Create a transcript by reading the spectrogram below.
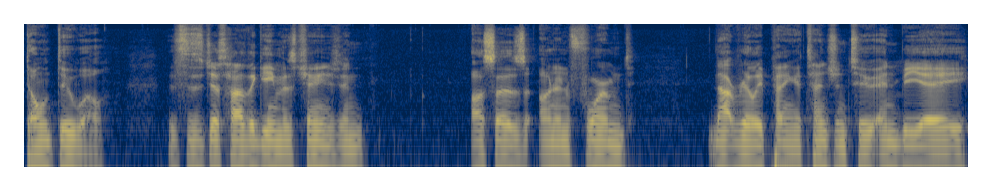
don't do well. This is just how the game has changed, and us as uninformed, not really paying attention to NBA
